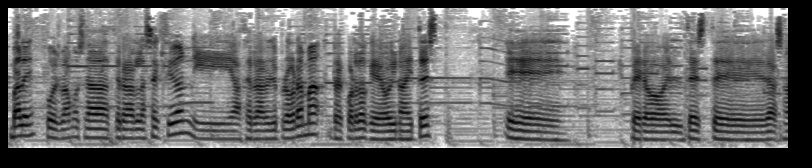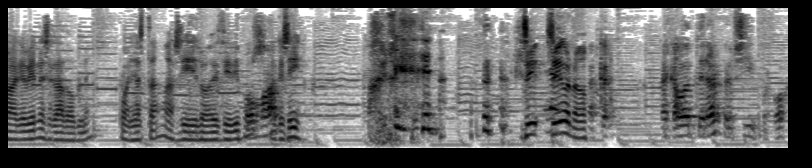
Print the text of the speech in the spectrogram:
Vale, pues vamos a cerrar la sección y a cerrar el programa. Recuerdo que hoy no hay test, eh, pero el test de la semana que viene será doble. Pues ya está, así lo decidimos. ¿A que sí? ¿Sí, ¿Sí o no? Me acabo de enterar, pero sí, por favor.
